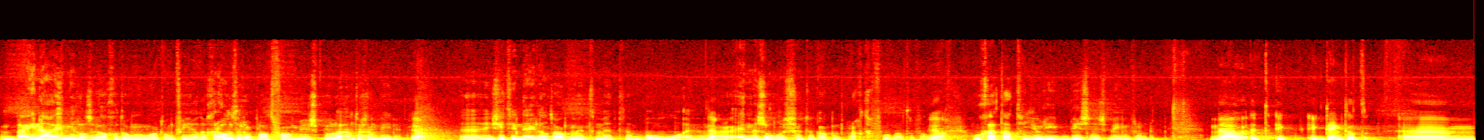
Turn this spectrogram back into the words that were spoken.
bijna inmiddels wel gedwongen wordt om via de grotere platformen je spullen aan te gaan bieden. Ja. Eh, je ziet in Nederland ook met, met eh, Bol, eh, Ja. maar Amazon is natuurlijk ook een prachtig voorbeeld ervan. Ja. Hoe gaat dat jullie business beïnvloeden? Nou, het, ik, ik denk dat ehm,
